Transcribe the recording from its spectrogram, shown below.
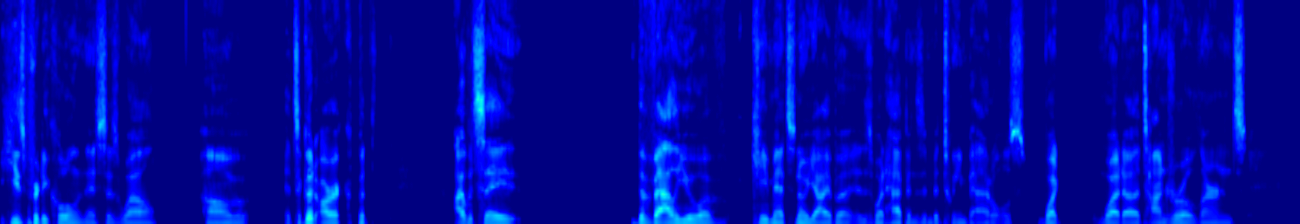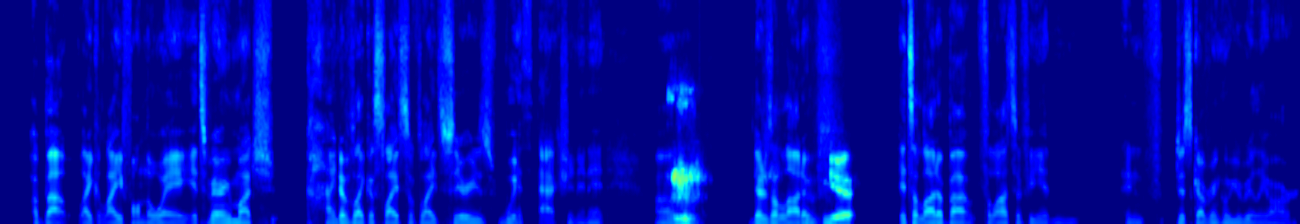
he's pretty cool in this as well. Uh, it's a good arc, but I would say the value of Kimetsu no Yaiba is what happens in between battles. What what uh, Tanjiro learns about like life on the way. It's very much kind of like a slice of life series with action in it. Um, there's a lot of Yeah. it's a lot about philosophy and and f- discovering who you really are,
